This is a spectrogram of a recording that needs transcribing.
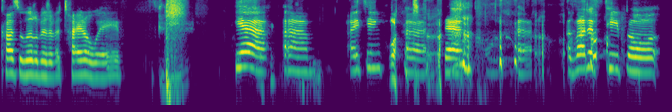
caused a little bit of a tidal wave. Yeah, um, I think uh, that uh, a lot of people,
